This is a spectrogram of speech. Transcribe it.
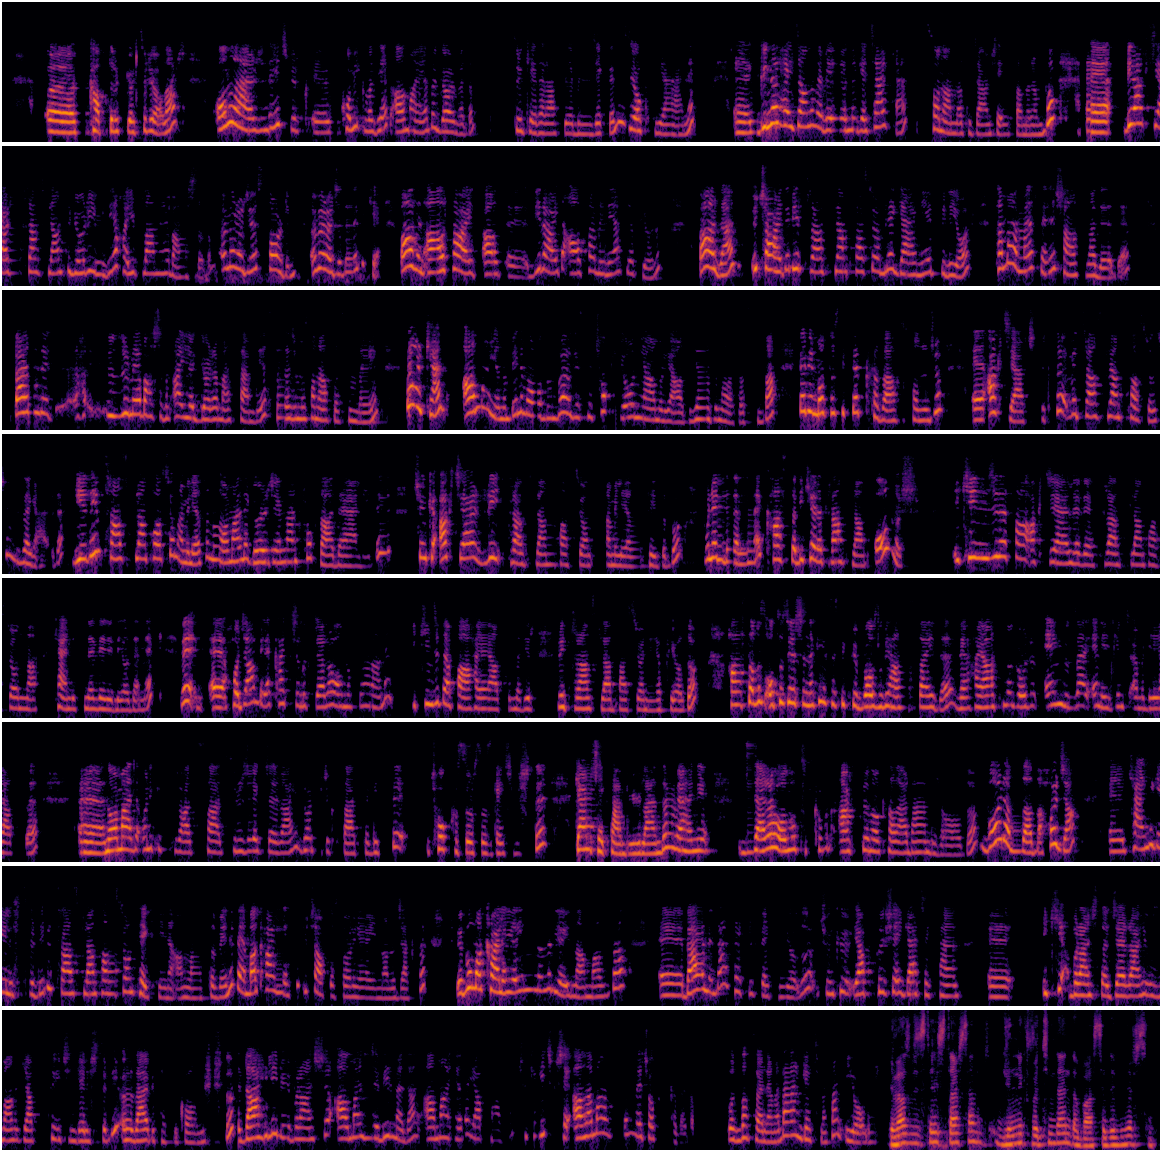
e, kaptırıp götürüyorlar. Onun haricinde hiçbir e, komik vaziyet Almanya'da görmedim. Türkiye'de rastlayabilecekleriniz yoktu yani. E, günler heyecanlı ve verimli geçerken son anlatacağım şey sanırım bu. E, bir akciğer transplantı göreyim diye hayıflanmaya başladım. Ömer Hoca'ya sordum. Ömer Hoca dedi ki bazen 6 ay, 6, e, bir ayda 6 ameliyat yapıyoruz. Bazen 3 ayda bir transplantasyon bile gelmeyebiliyor. Tamamen senin şansına dedi. Ben de üzülmeye başladım. Ay ya göremezsem diye. Stajımın son haftasındayım. Derken Almanya'nın benim olduğum bölgesinde çok yoğun yağmur yağdı yazın ortasında. Ve bir motosiklet kazası sonucu e, akciğer çıktı ve transplantasyon için bize geldi. Girdiğim transplantasyon ameliyatı normalde göreceğimden çok daha değerliydi. Çünkü akciğer retransplantasyon ameliyatıydı bu. Bu ne demek? Hasta bir kere transplant olmuş ikinci defa akciğerleri transplantasyonla kendisine veriliyor demek. Ve e, hocam bile kaç yıllık cerrah olmasına rağmen ikinci defa hayatında bir retransplantasyon yapıyordu. Hastamız 30 yaşındaki sistik fibrozlu bir hastaydı ve hayatımda gördüğüm en güzel, en ilginç ameliyattı. Ee, normalde 12 saat, saat sürecek cerrahi 4,5 saatte bitti. Çok kusursuz geçmişti. Gerçekten büyülendim ve hani cerrah olma tutkumun arttığı noktalardan biri oldu. Bu arada da hocam e, kendi geliştirdiği bir transplantasyon tekniğini anlattı beni ve makalesi 3 hafta sonra yayınlanacaktı. Ve bu makale yayınlanır yayınlanmaz da e, Berlin'den teklif bekliyordu. Çünkü yaptığı şey gerçekten e, iki branşta cerrahi uzmanlık yaptığı için geliştirdiği özel bir teknik olmuştu. Dahili bir branşı Almanca bilmeden Almanya'da yapmazdım. Çünkü hiçbir şey anlamazdım ve çok sıkılırdım. Bunu da söylemeden geçmesem iyi olur. Biraz bizde istersen günlük rutinden de bahsedebilirsin.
